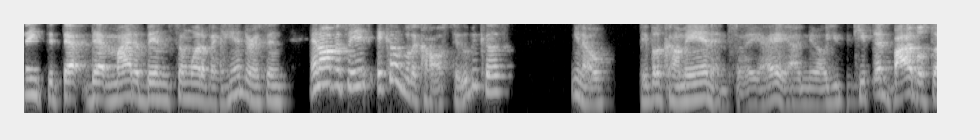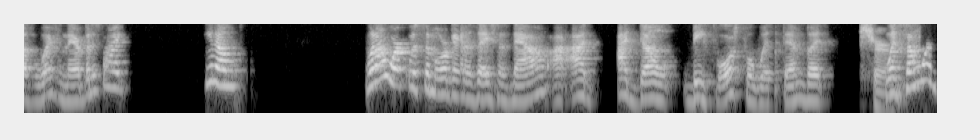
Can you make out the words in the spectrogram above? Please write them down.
think that that, that might have been somewhat of a hindrance. And and obviously it, it comes with a cost too, because you know, people come in and say, Hey, I you know, you keep that Bible stuff away from there. But it's like, you know, when I work with some organizations now, I I, I don't be forceful with them, but sure when someone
